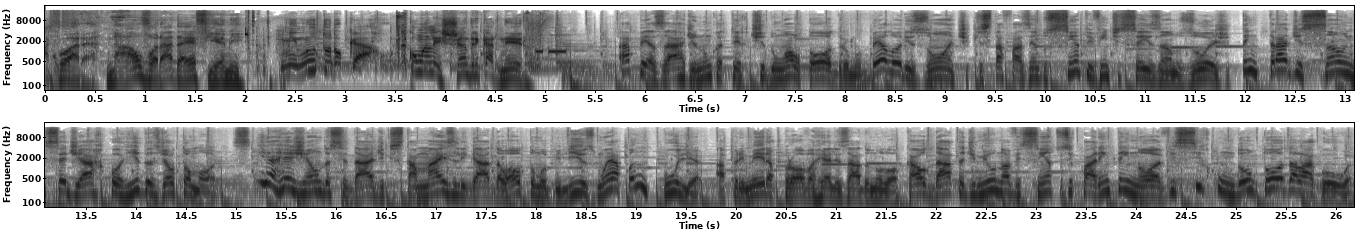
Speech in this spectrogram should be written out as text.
Agora, na Alvorada FM, Minuto do Carro, com Alexandre Carneiro. Apesar de nunca ter tido um autódromo, Belo Horizonte, que está fazendo 126 anos hoje, tem tradição em sediar corridas de automóveis. E a região da cidade que está mais ligada ao automobilismo é a Pampulha. A primeira prova realizada no local data de 1949 e circundou toda a lagoa,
